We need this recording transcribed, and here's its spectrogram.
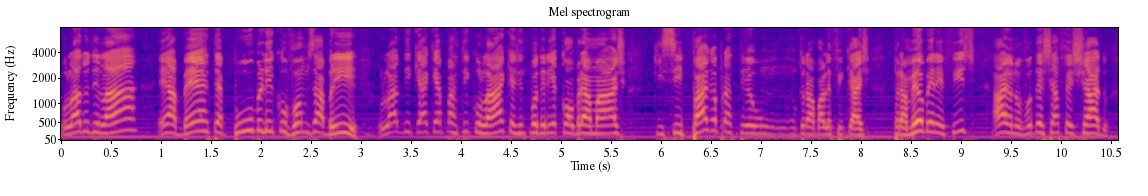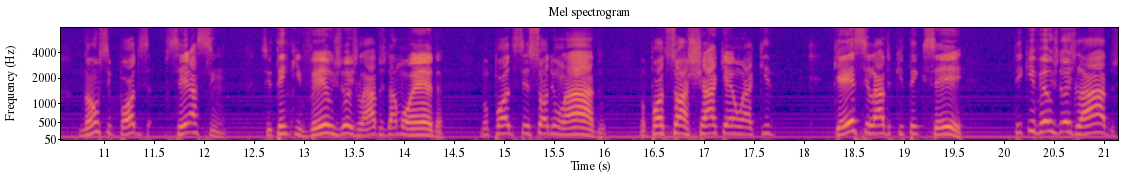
O lado de lá é aberto, é público, vamos abrir. O lado de cá que é particular, que a gente poderia cobrar mais, que se paga para ter um, um trabalho eficaz para meu benefício, ah, eu não vou deixar fechado. Não se pode ser assim. Você tem que ver os dois lados da moeda. Não pode ser só de um lado. Não pode só achar que é um aqui, que é esse lado que tem que ser. Tem que ver os dois lados.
